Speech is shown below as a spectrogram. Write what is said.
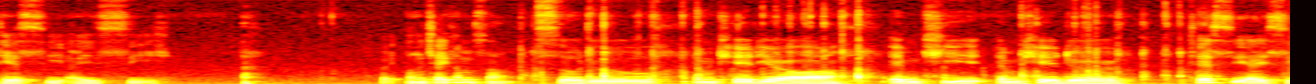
testcic ต้องใช้คำสั่ง sudo mkdir mk mkdir testcic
